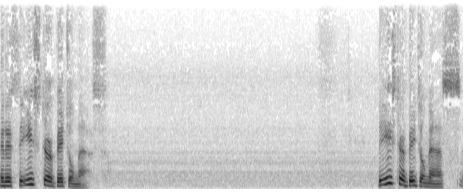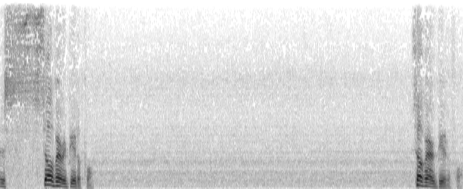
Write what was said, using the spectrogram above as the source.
And it's the Easter Vigil Mass. The Easter Vigil Mass is so very beautiful. So very beautiful.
